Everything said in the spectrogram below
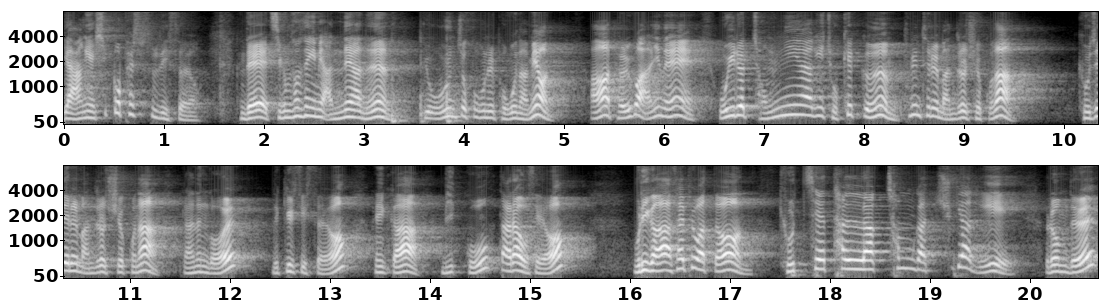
양에 식겁했을 수도 있어요. 근데 지금 선생님이 안내하는 이 오른쪽 부분을 보고 나면, 아, 별거 아니네. 오히려 정리하기 좋게끔 프린트를 만들어 주셨구나. 교재를 만들어 주셨구나. 라는 걸 느낄 수 있어요. 그러니까 믿고 따라오세요. 우리가 살펴봤던 교체, 탈락, 첨가, 축약이 여러분들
